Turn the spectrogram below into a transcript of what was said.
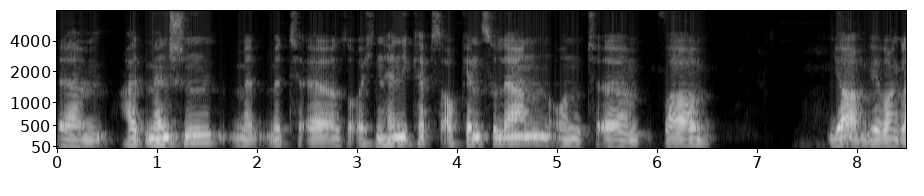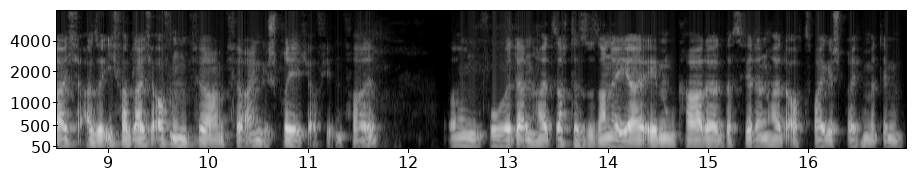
ähm, halt Menschen mit, mit äh, solchen Handicaps auch kennenzulernen und ähm, war, ja, wir waren gleich, also ich war gleich offen für, für ein Gespräch auf jeden Fall. Und wo wir dann halt sagte Susanne ja eben gerade, dass wir dann halt auch zwei Gespräche mit dem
